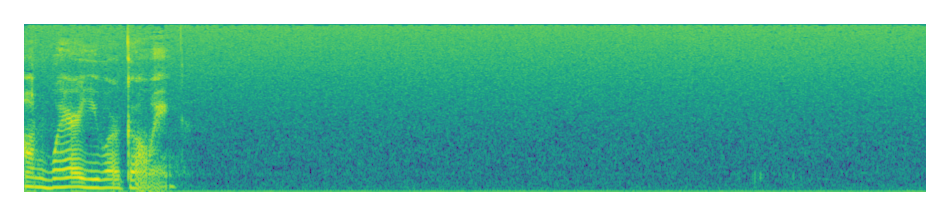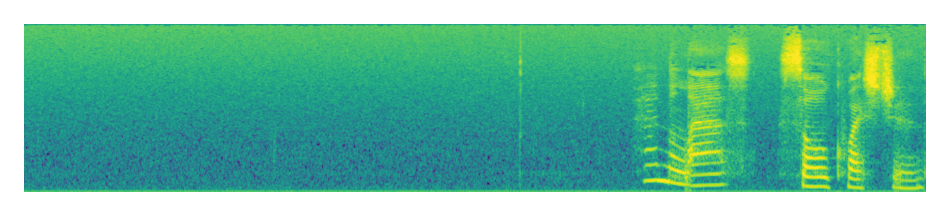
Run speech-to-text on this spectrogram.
on where you are going? And the last soul question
